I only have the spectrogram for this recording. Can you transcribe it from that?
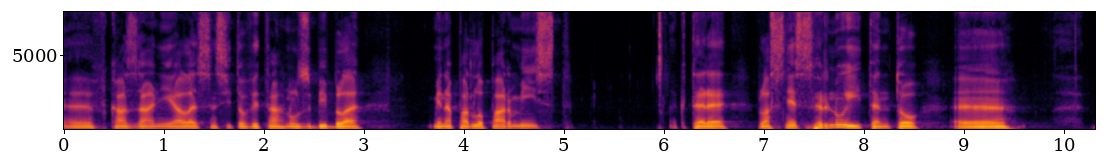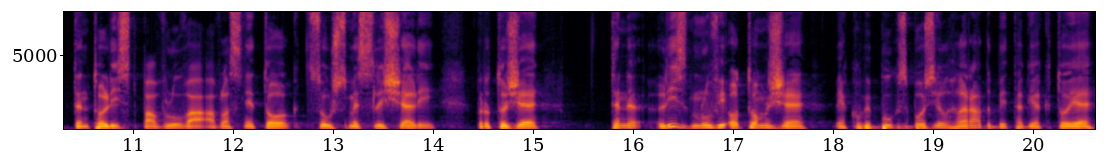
eh, v kázání, ale jsem si to vytáhnul z Bible. Mi napadlo pár míst, které vlastně zhrnují tento, eh, tento list Pavlova a vlastně to, co už jsme slyšeli, protože ten list mluví o tom, že jakoby Bůh zbořil hradby, tak jak to je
